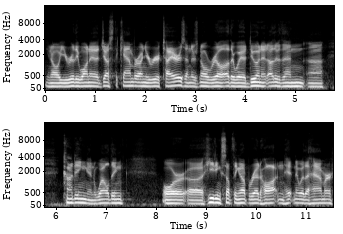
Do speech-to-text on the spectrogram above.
you know you really want to adjust the camber on your rear tires, and there's no real other way of doing it other than uh, cutting and welding or uh, heating something up red hot and hitting it with a hammer.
